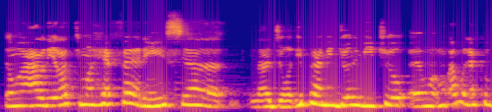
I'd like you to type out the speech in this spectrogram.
Então ali ela tinha uma referência na Johnny. E para mim Johnny Mitchell é uma, uma mulher que eu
